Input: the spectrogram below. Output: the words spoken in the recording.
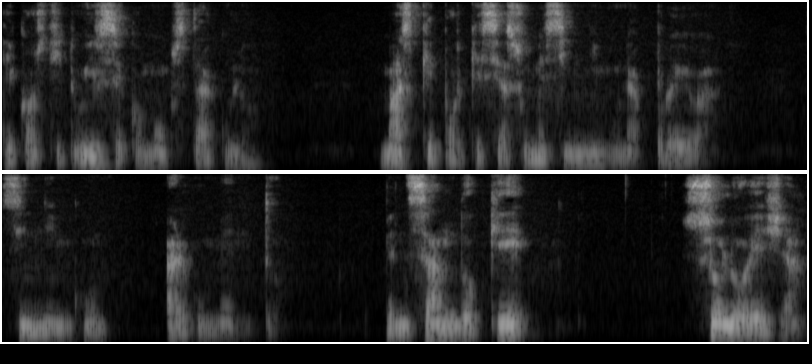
de constituirse como obstáculo, más que porque se asume sin ninguna prueba, sin ningún argumento, pensando que sólo ella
